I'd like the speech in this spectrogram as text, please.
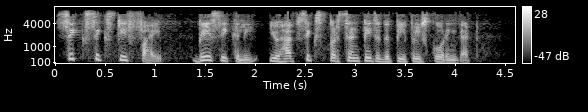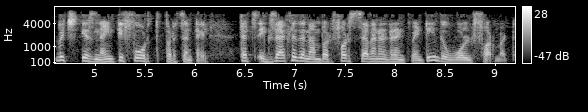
665, basically you have 6 percentage of the people scoring that, which is 94th percentile. That's exactly the number for 720 in the old format.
